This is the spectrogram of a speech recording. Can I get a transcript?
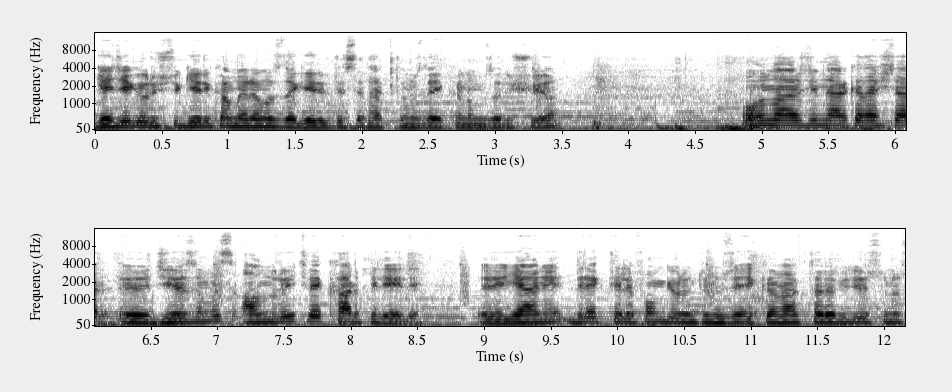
Gece görüşlü geri kameramız da geri vitese taktığımızda ekranımıza düşüyor. Onun haricinde arkadaşlar e, cihazımız Android ve CarPlay'li. E, Yani direkt telefon görüntünüzü ekrana aktarabiliyorsunuz.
